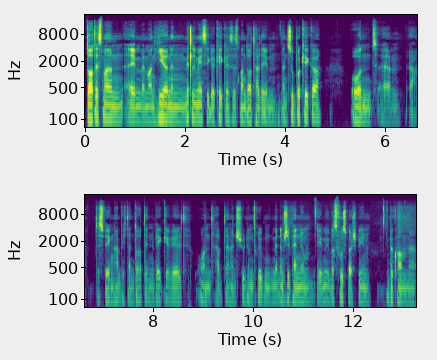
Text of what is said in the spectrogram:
dort ist man eben, wenn man hier ein mittelmäßiger Kicker ist, ist man dort halt eben ein Superkicker und ähm, ja, deswegen habe ich dann dort den Weg gewählt und habe dann ein Studium drüben mit einem Stipendium eben übers Fußballspielen bekommen, ja.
